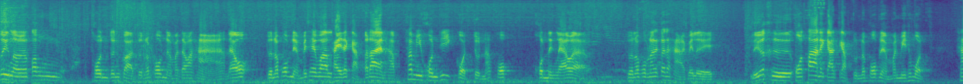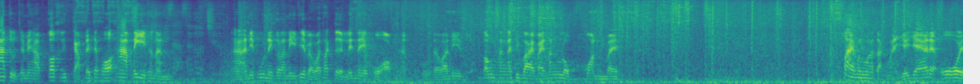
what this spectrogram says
ซึ่งเราจะต้องทนจนกว่าจุดนัดพบเนี่ยมันจะมาหา แล้วจุดนัดพบเนี่ยไม่ใช่ว่าใครจะกลับก็ได้นะครับ ถ้ามีคนที่กดจุดนัดพบ คนหนึ่งแล้วอะจุดนัดพนั้นก็จะหายไปเลย หรือก็คือโควต้าในการกลับจุดนัดพเนี่ยมันมีทั้งหมด 5 จุดใช่ไหมครับ ก็คือกลับได้เฉพาะ 5 ตีเท่านั้นอ่าอันนี้พูดในกรณีที่แบบว่าถ้าเกิดเล่นในโคออกนะครับโอ้แต่ว่านี่ต้องทั้งอธิบายไปนั่งหลบมอนไปใต้มันมาจากไหนเยอะแยะเนี่ยโอ้ย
